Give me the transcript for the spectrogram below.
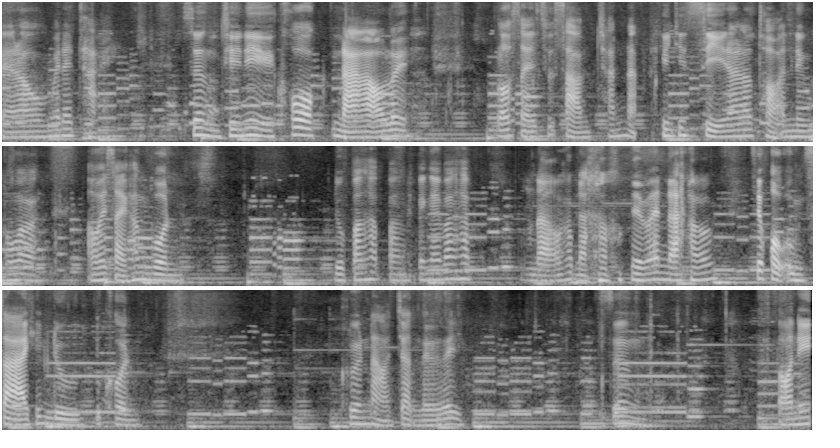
แต่เราไม่ได้ถ่าย ซึ่งที่นี่โคกหนาวเลย เราใส่ชุดสามชั้นอะ จริงๆสีนะเราถอดอันหนึงเพราะว่าเอาไว้ใส่ข้างบน ดูปังครับปังเป็นไงบ้างครับหนาวครับหนาวเห็นไหมหนาวสิบหกองศาคิดดูทุกคน คือหนาวจัดเลย ซึ่ง ตอนนี้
